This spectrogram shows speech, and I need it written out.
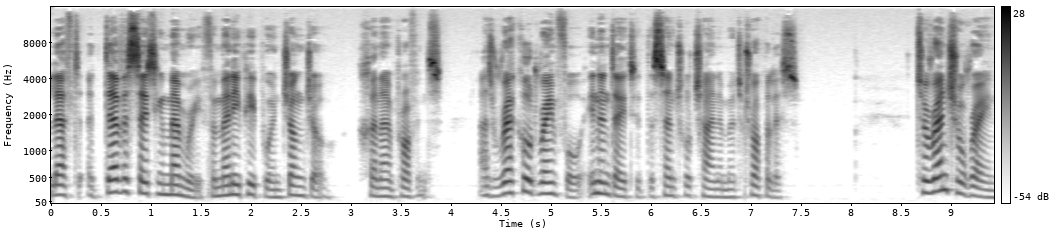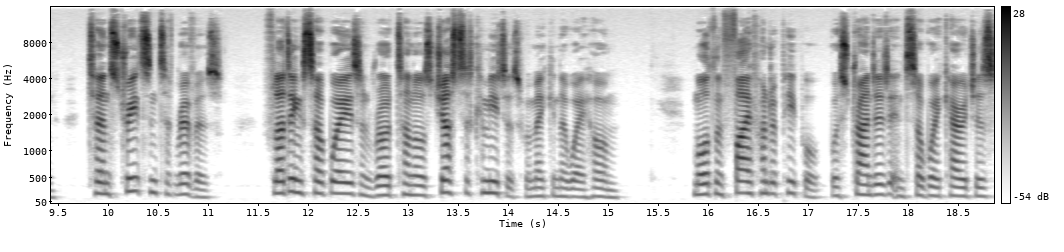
left a devastating memory for many people in Zhengzhou, Henan province, as record rainfall inundated the central China metropolis. Torrential rain turned streets into rivers, flooding subways and road tunnels just as commuters were making their way home. More than 500 people were stranded in subway carriages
